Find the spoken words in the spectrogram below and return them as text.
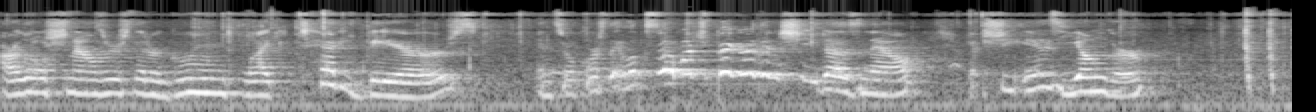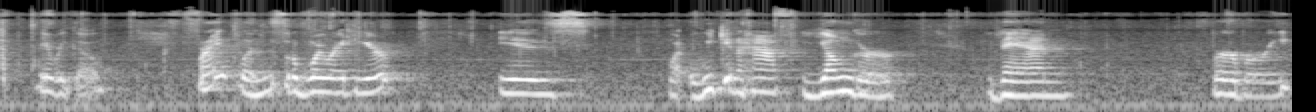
our little schnauzers that are groomed like teddy bears. And so, of course, they look so much bigger than she does now. But she is younger. There we go. Franklin, this little boy right here, is what, a week and a half younger than Burberry.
